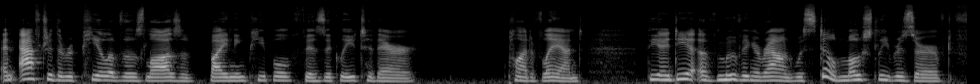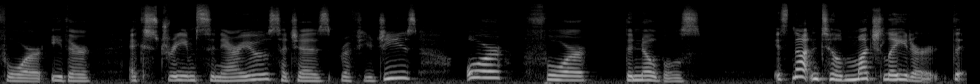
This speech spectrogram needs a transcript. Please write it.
and after the repeal of those laws of binding people physically to their plot of land, the idea of moving around was still mostly reserved for either extreme scenarios such as refugees or for the nobles. It's not until much later, the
